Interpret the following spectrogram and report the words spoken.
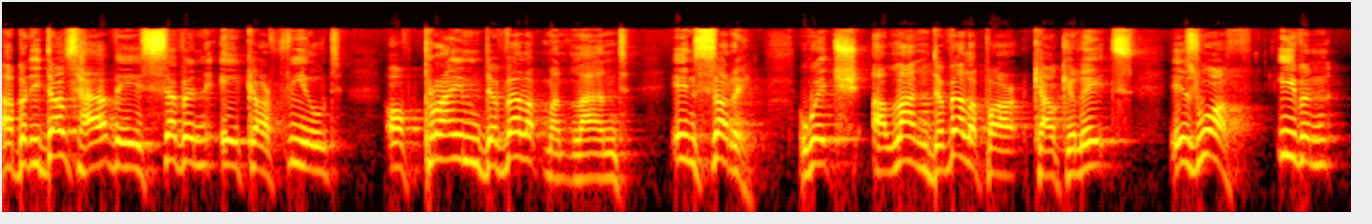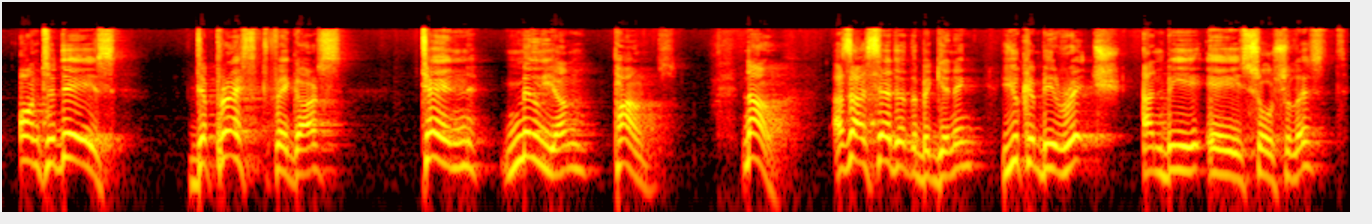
Uh, but he does have a seven acre field of prime development land in Surrey which a land developer calculates is worth, even on today's depressed figures, 10 million pounds. Now, as I said at the beginning, you can be rich and be a socialist.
